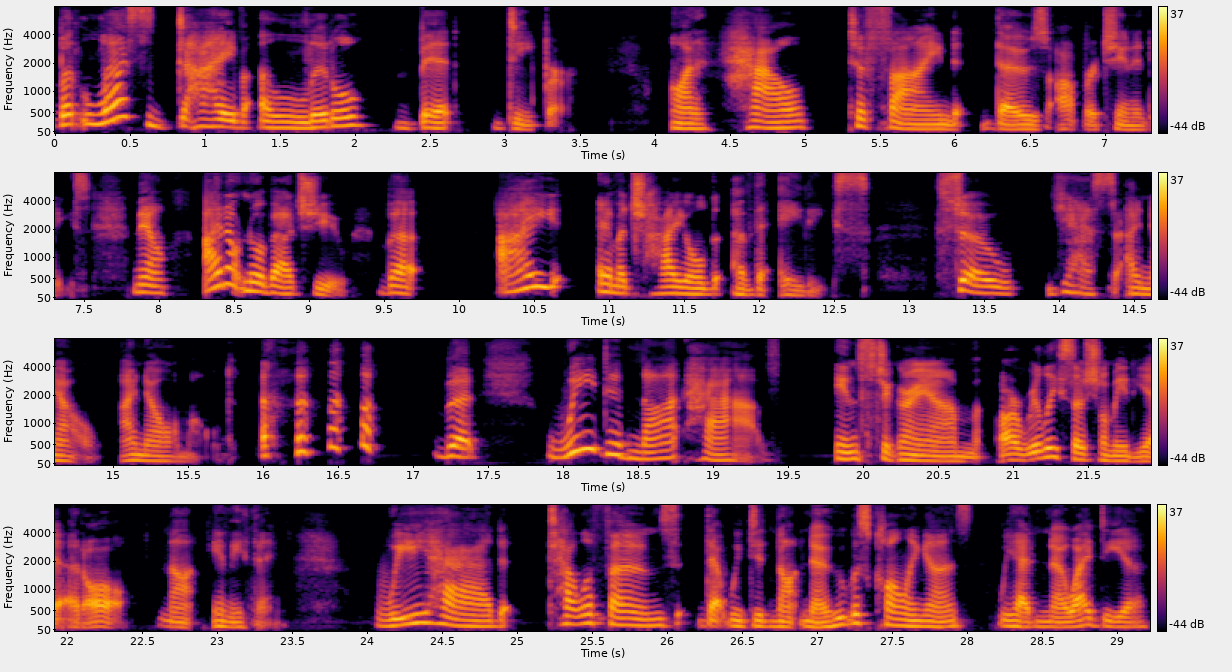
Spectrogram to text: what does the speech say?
But let's dive a little bit deeper on how to find those opportunities. Now, I don't know about you, but I am a child of the 80s. So, yes, I know, I know I'm old. but we did not have Instagram or really social media at all, not anything. We had telephones that we did not know who was calling us. We had no idea.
